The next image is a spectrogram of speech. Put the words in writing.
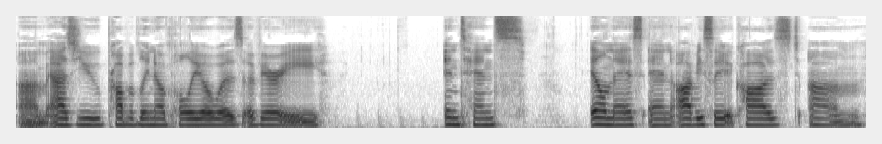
um, as you probably know, polio was a very intense illness, and obviously it caused um,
